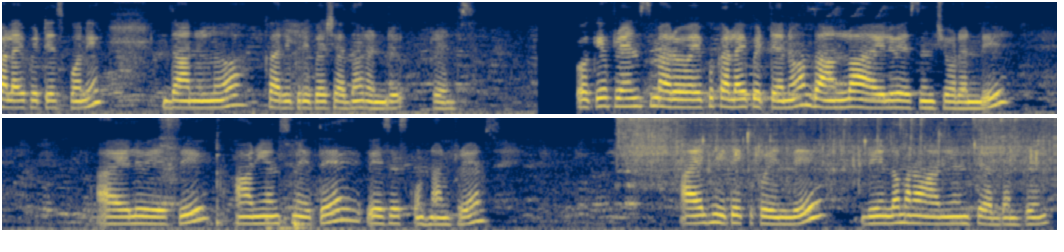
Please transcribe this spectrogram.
కళాయి పెట్టేసుకొని దానిలో కర్రీ ప్రిపేర్ చేద్దాం రండి ఫ్రెండ్స్. ఓకే ఫ్రెండ్స్ మరోవైపు కళాయి పెట్టాను. దానిలో ఆయిల్ వేసాను చూడండి. ఆయిల్ వేసి ఆనియన్స్ని అయితే వేసేసుకుంటున్నాను ఫ్రెండ్స్. ఆయిల్ హీట్ ఎక్కిపోయింది. దీనిలో మనం ఆనియన్స్ వేద్దాం ఫ్రెండ్స్.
